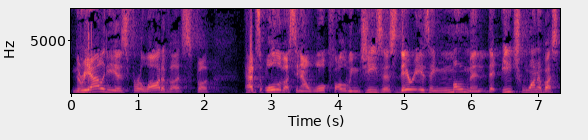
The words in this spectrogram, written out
And the reality is, for a lot of us, for perhaps all of us in our walk following Jesus, there is a moment that each one of us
